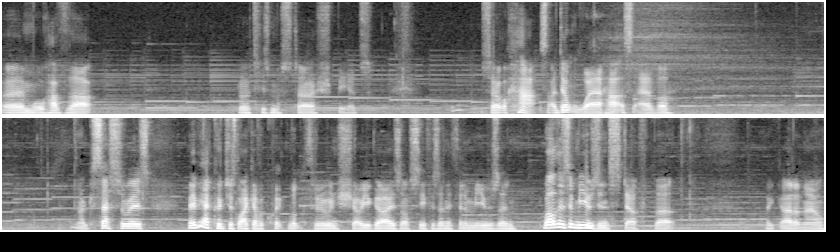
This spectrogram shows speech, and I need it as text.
Um, we'll have that. Goatees, moustache, beards. So, hats. I don't wear hats ever. Accessories. Maybe I could just, like, have a quick look through and show you guys or see if there's anything amusing. Well, there's amusing stuff, but... Like, I don't know.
